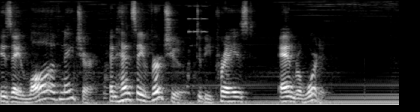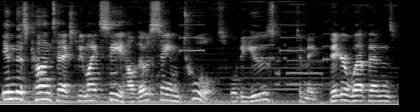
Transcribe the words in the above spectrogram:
is a law of nature, and hence a virtue to be praised and rewarded. In this context, we might see how those same tools will be used to make bigger weapons,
